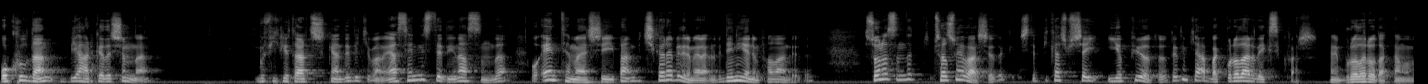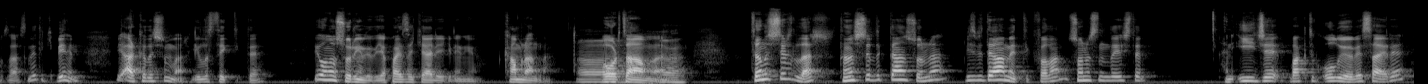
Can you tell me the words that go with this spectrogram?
okuldan bir arkadaşımla bu fikri tartışırken dedi ki bana ya senin istediğin aslında o en temel şeyi ben bir çıkarabilirim herhalde bir deneyelim falan dedi. Sonrasında çalışmaya başladık. İşte birkaç bir şey yapıyordu. Dedim ki abi bak buralarda eksik var. Hani buralara odaklanmamız lazım. Dedi ki benim bir arkadaşım var Yıldız Teknik'te. Bir ona sorayım dedi. Yapay zeka ile ilgileniyor. Kamran'la. Aa, Ortağımla. Evet. Tanıştırdılar. Tanıştırdıktan sonra biz bir devam ettik falan. Sonrasında işte hani iyice baktık oluyor vesaire.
